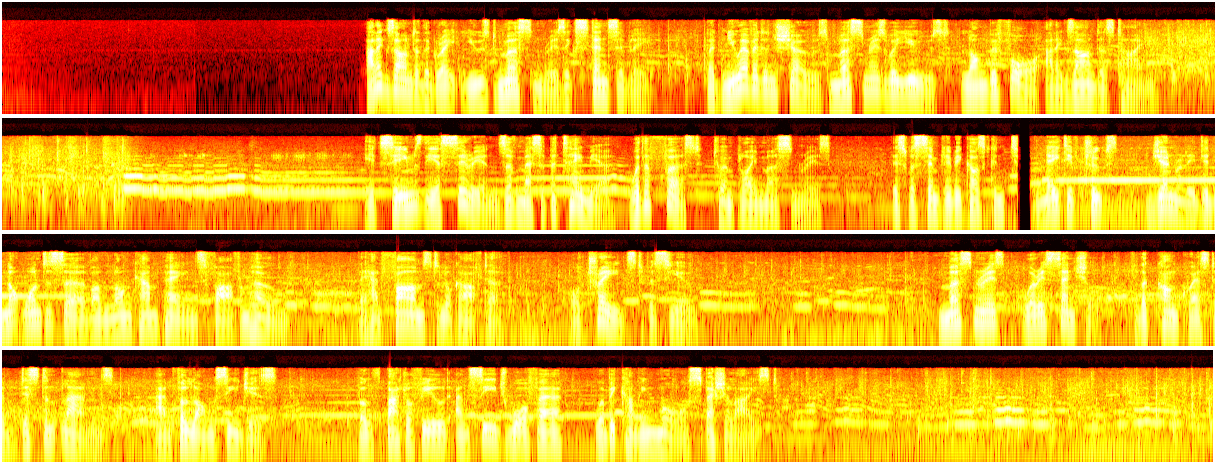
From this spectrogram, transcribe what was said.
Alexander the Great used mercenaries extensively, but new evidence shows mercenaries were used long before Alexander's time. It seems the Assyrians of Mesopotamia were the first to employ mercenaries. This was simply because native troops generally did not want to serve on long campaigns far from home. They had farms to look after or trades to pursue. mercenaries were essential for the conquest of distant lands and for long sieges. Both battlefield and siege warfare were becoming more specialized.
